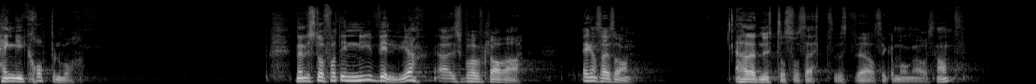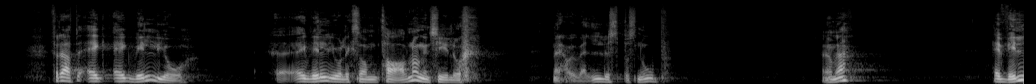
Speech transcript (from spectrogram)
henger i kroppen vår. Men hvis du har fått en ny vilje Jeg skal prøve å forklare. Jeg kan si sånn Jeg hadde et nyttårsforsett. hvis det er sikkert mange av oss, sant? For jeg, jeg, vil jo Jeg vil jo liksom ta av noen kilo. Men jeg har jo veldig lyst på snop. Er du med? Jeg vil,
